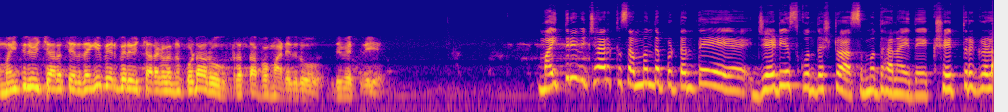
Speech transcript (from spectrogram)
ಮೈತ್ರಿ ವಿಚಾರ ಸೇರಿದಾಗೆ ಬೇರೆ ಬೇರೆ ವಿಚಾರಗಳನ್ನು ಕೂಡ ಅವರು ಪ್ರಸ್ತಾಪ ಮಾಡಿದ್ರು ದಿವ್ಯಶ್ರೀ. ಮೈತ್ರಿ ವಿಚಾರಕ್ಕೆ ಸಂಬಂಧಪಟ್ಟಂತೆ ಜೆ ಡಿ ಎಸ್ಗೊಂದಷ್ಟು ಅಸಮಾಧಾನ ಇದೆ. ಕ್ಷೇತ್ರಗಳ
